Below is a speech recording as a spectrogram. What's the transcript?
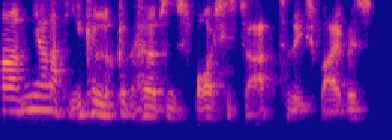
Um, yeah, I think you can look at the herbs and spices to add to these flavors.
